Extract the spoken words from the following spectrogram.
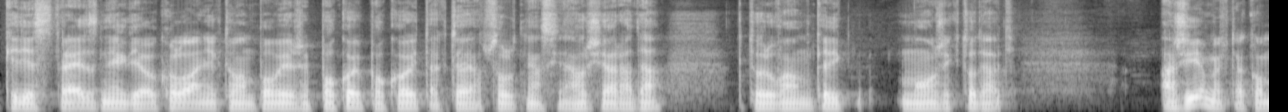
keď je stres niekde okolo a niekto vám povie, že pokoj, pokoj, tak to je absolútne asi najhoršia rada, ktorú vám kedy môže kto dať. A žijeme v takom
